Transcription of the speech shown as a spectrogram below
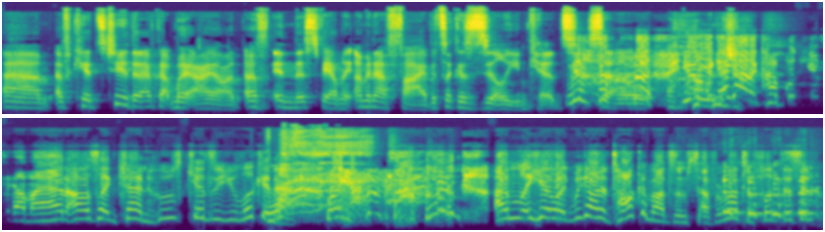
um, of kids too that I've got my eye on of in this family. I mean, I have five. It's like a zillion kids. So You're like, I got a couple kids that got my eye. on." I was like, Jen, whose kids are you looking at? Like, I'm like, here, like, we got to talk about some stuff. We're about to flip this now.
